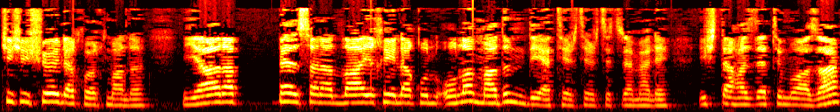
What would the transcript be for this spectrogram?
kişi şöyle korkmalı. Ya Rab ben sana layıkıyla kul olamadım diye tir tir titremeli. İşte Hazreti Muaz'a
